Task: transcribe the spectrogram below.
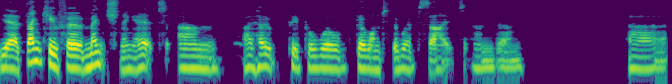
Yeah thank you for mentioning it. Um, i hope people will go onto the website and um, uh,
